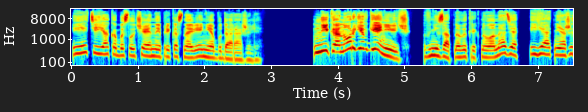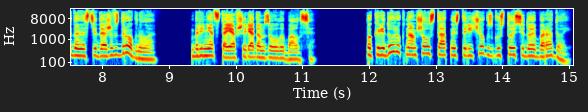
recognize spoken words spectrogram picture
И эти якобы случайные прикосновения будоражили. «Никанор Евгеньевич!» — внезапно выкрикнула Надя, и я от неожиданности даже вздрогнула. Брюнет, стоявший рядом, заулыбался. По коридору к нам шел статный старичок с густой седой бородой.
